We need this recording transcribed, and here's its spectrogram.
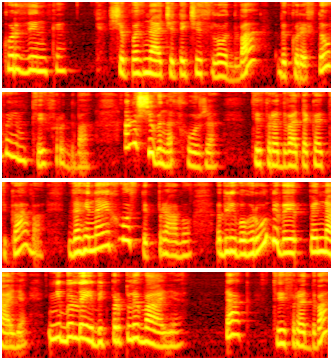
корзинки. Щоб позначити число 2, використовуємо цифру 2. А на що вона схожа? Цифра 2 така цікава, загинає хвостик право, вліво груди випинає, ніби лебідь пропливає. Так, цифра 2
